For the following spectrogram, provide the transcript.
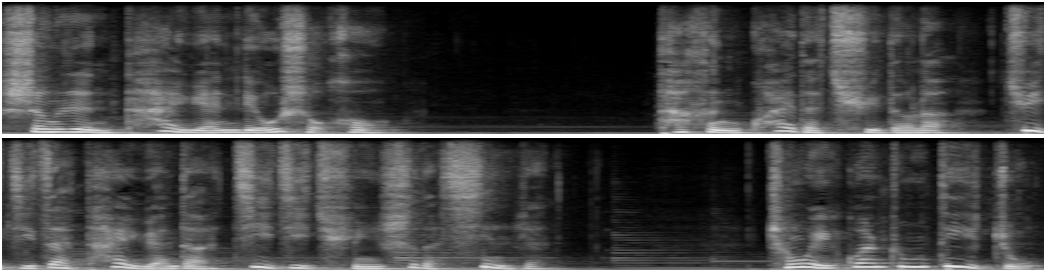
升任太原留守后，他很快的取得了聚集在太原的济济群士的信任，成为关中地主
